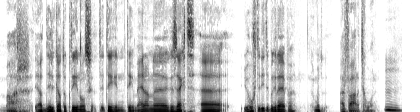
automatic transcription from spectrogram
Maar ja, Dirk had ook tegen ons, tegen, tegen mij dan gezegd, je hoeft het niet te begrijpen, je moet ervaar het gewoon. Mm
